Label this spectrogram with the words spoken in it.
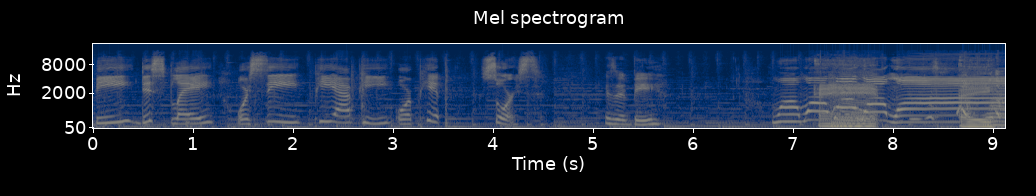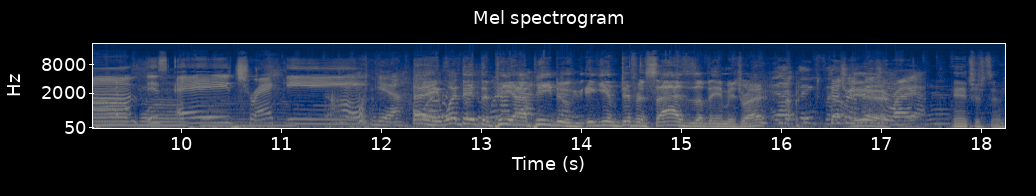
B, display, or C, PIP or PIP source? Is it B? Wah, wah, wah, wah, wah. It's A, tracking. Yeah. Hey, what did the PIP do? It give different sizes of the image, right? Picture Yeah. picture, right? Interesting.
